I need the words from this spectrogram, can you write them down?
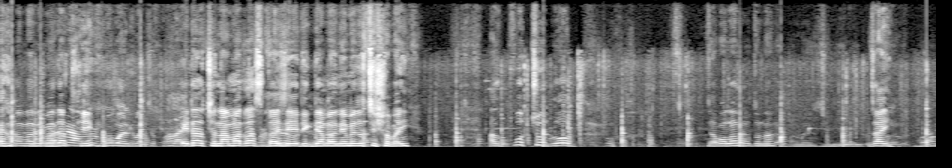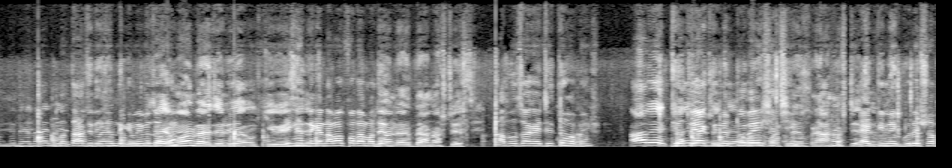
এখন আমরা নেমে যাচ্ছি। এটা হচ্ছে নামার রাস্তায় যে এদিক দিয়ে আমরা নেমে যাচ্ছি সবাই। আর প্রচুর রোদ। যা বলার মতো না। যাই। তাড়াতাড়ি এখান থেকে নেমে যাব। এখান থেকে নামার পর আমাদের আরও জায়গায় যেতে হবে। যেহেতু একদিনে ট্যুরে এসেছি একদিনে ঘুরে সব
